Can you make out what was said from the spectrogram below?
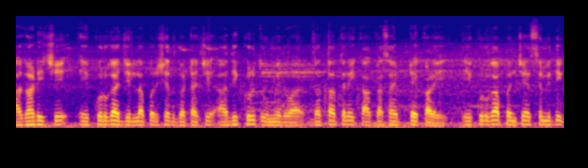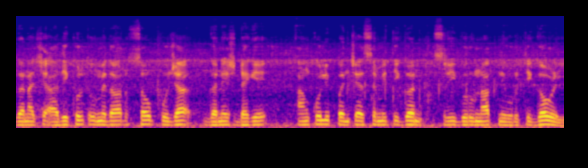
आघाडीचे एकुरगा जिल्हा परिषद गटाचे अधिकृत उमेदवार दत्तात्रय काकासाहेब टेकाळे एकुरगा पंचायत समिती गणाचे अधिकृत उमेदवार सौ पूजा गणेश ढगे अंकोली पंचायत समिती गण श्री गुरुनाथ निवृत्ती गवळी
